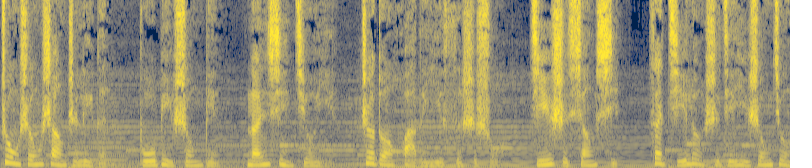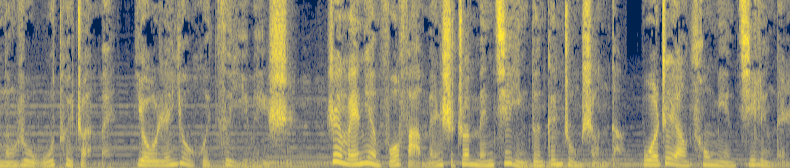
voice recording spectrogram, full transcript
众生上至利根，不必生病，难信究也。这段话的意思是说，即使相信在极乐世界一生就能入无退转门，有人又会自以为是，认为念佛法门是专门接引顿根众生的。我这样聪明机灵的人，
